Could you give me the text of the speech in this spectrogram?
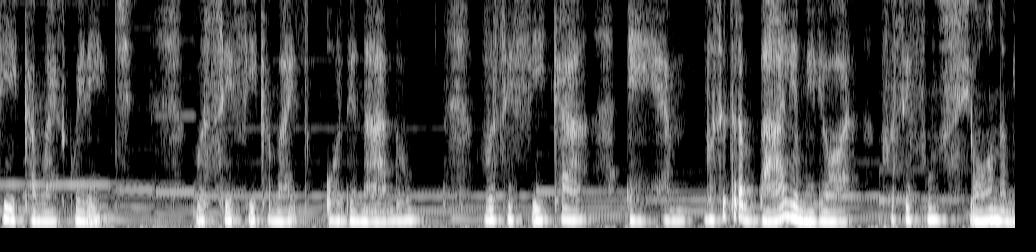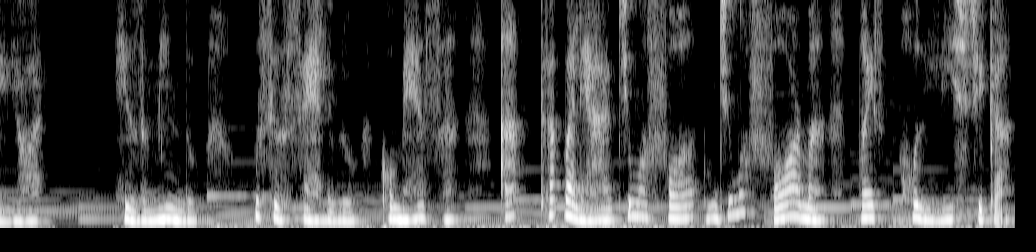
fica mais coerente, você fica mais ordenado, você fica, é, você trabalha melhor, você funciona melhor. Resumindo, o seu cérebro começa a trabalhar de uma, de uma forma mais holística,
